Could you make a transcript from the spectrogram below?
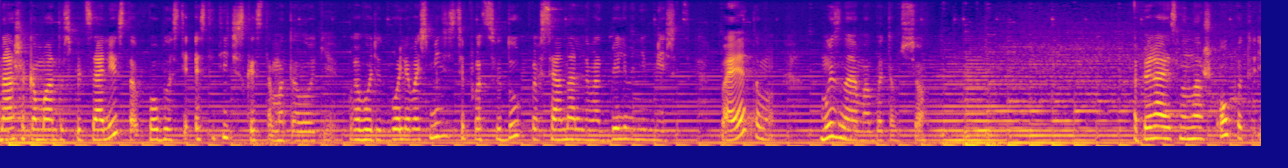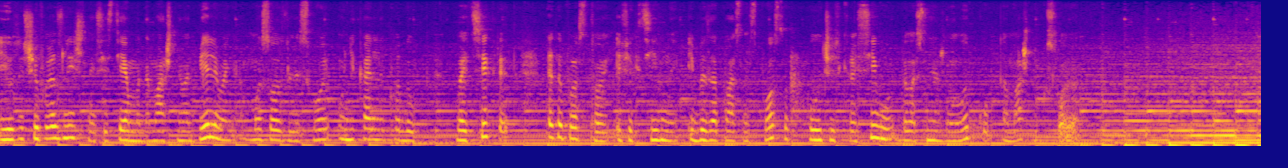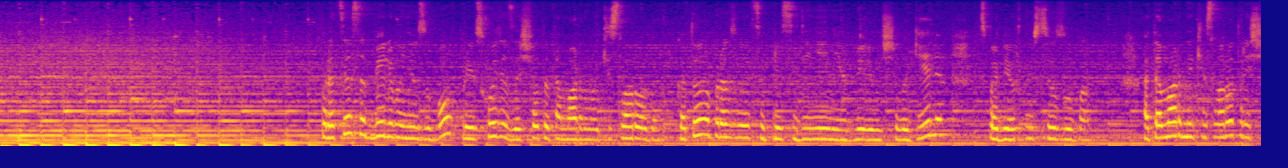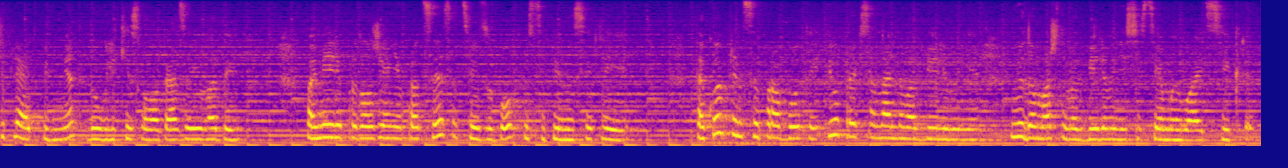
Наша команда специалистов в области эстетической стоматологии проводит более 80 процедур профессионального отбеливания в месяц, поэтому мы знаем об этом все. Опираясь на наш опыт и изучив различные системы домашнего отбеливания, мы создали свой уникальный продукт. White Secret – это простой, эффективный и безопасный способ получить красивую белоснежную улыбку в домашних условиях. Процесс отбеливания зубов происходит за счет атомарного кислорода, который образуется при соединении отбеливающего геля с поверхностью зуба. Атомарный кислород расщепляет пигмент до углекислого газа и воды. По мере продолжения процесса цвет зубов постепенно светлеет. Такой принцип работы и у профессионального отбеливания, и у домашнего отбеливания системы White Secret.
